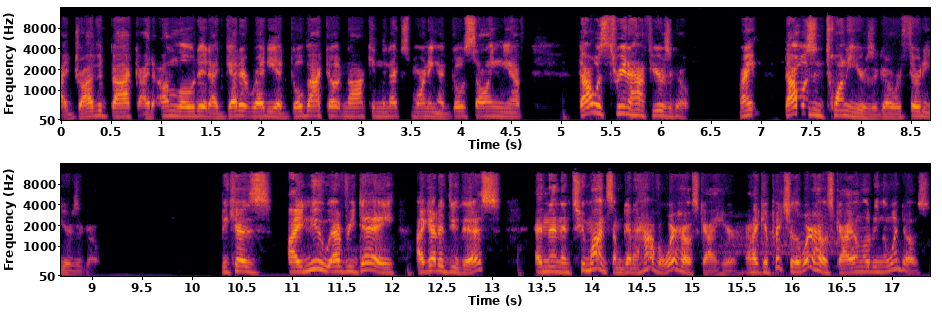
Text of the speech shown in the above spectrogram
i'd drive it back i'd unload it i'd get it ready i'd go back out knocking the next morning i'd go selling the f that was three and a half years ago right? That wasn't 20 years ago or 30 years ago. Because I knew every day I got to do this. And then in two months, I'm going to have a warehouse guy here. And I can picture the warehouse guy unloading the windows.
